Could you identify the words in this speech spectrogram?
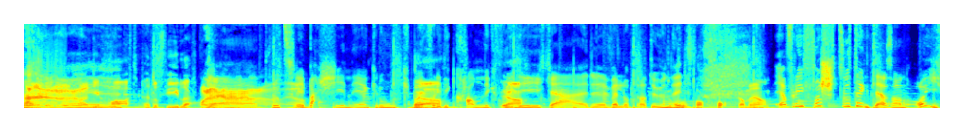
De hater pedofile. Ja, plutselig bæsje inni en krok bare Ja. fordi de kan, ikke fordi Ja. de ikke er eh, veloppdratte hunder. Fucka med han? Ja, fordi Først så tenkte jeg sånn Oi,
